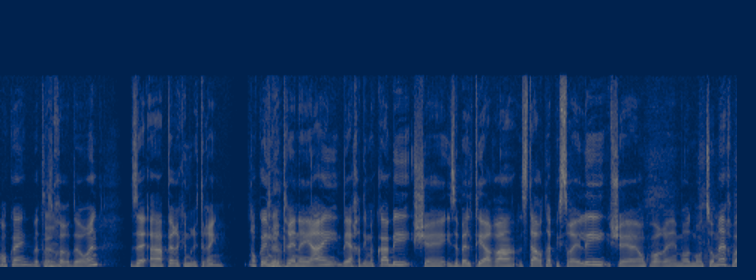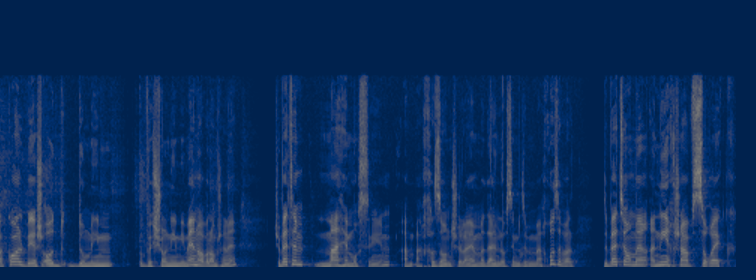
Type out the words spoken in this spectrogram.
אוקיי? ואתה כן. זוכר את זה, אורן? זה הפרק עם Retrain. אוקיי? כן. מ Retrain AI, ביחד עם מכבי, שאיזבל תיארה, סטארט-אפ ישראלי, שהיום כבר אה, מאוד מאוד צומח והכול, ויש עוד דומים ושונים ממנו, אבל לא משנה. שבעצם, מה הם עושים, החזון שלהם, עדיין לא עושים את זה ב-100%, אבל זה בעצם אומר, אני עכשיו סורק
